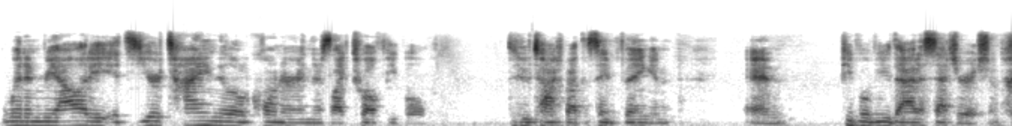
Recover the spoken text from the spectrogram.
When in reality, it's your tiny little corner, and there's like 12 people who talked about the same thing, and and people view that as saturation.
